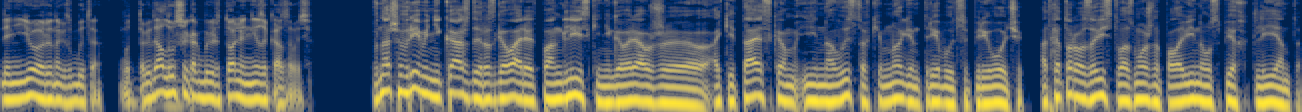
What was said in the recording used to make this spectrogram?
для нее рынок сбыта. Вот тогда лучше как бы виртуально не заказывать. В наше время не каждый разговаривает по-английски, не говоря уже о китайском, и на выставке многим требуется переводчик, от которого зависит, возможно, половина успеха клиента.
